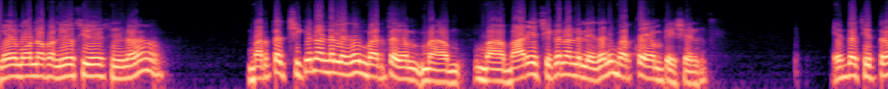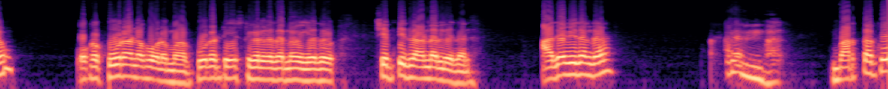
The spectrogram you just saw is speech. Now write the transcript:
నేను మొన్న ఒక న్యూస్ చూసిన భర్త చికెన్ అండలేదని భర్త భార్య చికెన్ అండలేదని భర్త ఎంపేషెంట్ ఎంత చిత్రం? ఒక కూర అండకపోవడం ఆ కూర టేస్ట్ కలగదనో ఏదో చెప్పింది అండలేదని అదేవిధంగా భర్తకు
